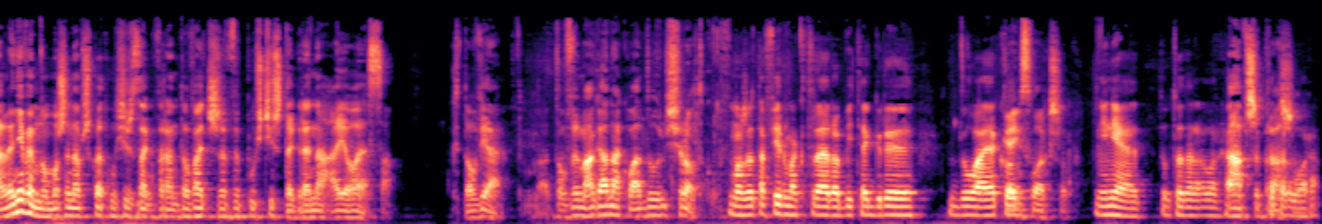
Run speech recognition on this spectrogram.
Ale nie wiem, no może na przykład musisz zagwarantować, że wypuścisz tę grę na iOS-a. Kto wie, no, to wymaga nakładu środków. Może ta firma, która robi te gry, była jako... Games Workshop. Nie, nie, to Total Warhammer. A, przepraszam. Total Wara.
